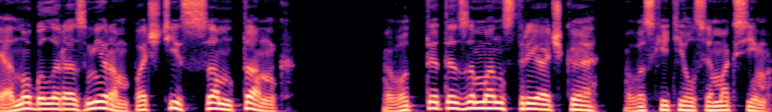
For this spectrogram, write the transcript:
оно было размером почти с сам танк, «Вот это за монстрячка!» — восхитился Максим.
